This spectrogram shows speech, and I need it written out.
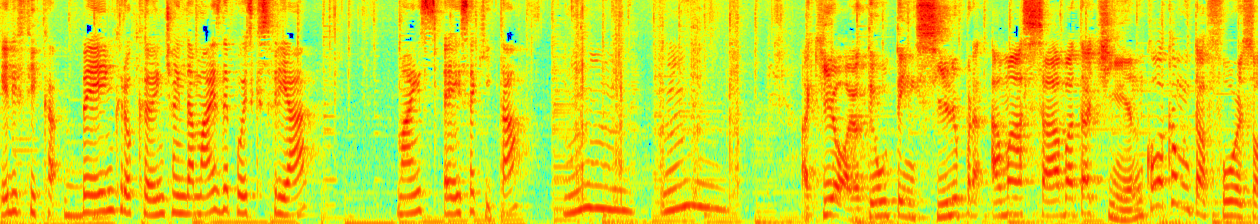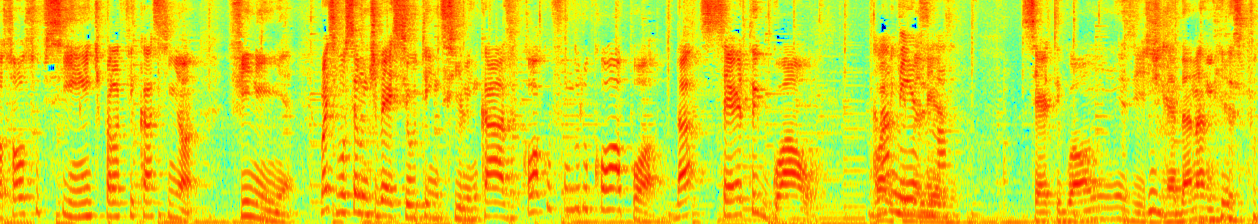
Ele fica bem crocante, ainda mais depois que esfriar. Mas é esse aqui, tá? Hum, hum. Aqui, ó, eu tenho um utensílio para amassar a batatinha. Não coloca muita força, ó, só o suficiente para ela ficar assim, ó, fininha. Mas se você não tiver esse utensílio em casa, coloca o fundo do copo, ó. Dá certo igual. Dá Olha na que mesma. beleza. Certo igual não existe, né? Dá na mesma.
